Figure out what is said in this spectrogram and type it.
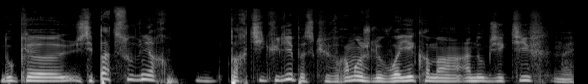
Donc, euh, j'ai pas de souvenir particulier parce que vraiment, je le voyais comme un, un objectif Ouais.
